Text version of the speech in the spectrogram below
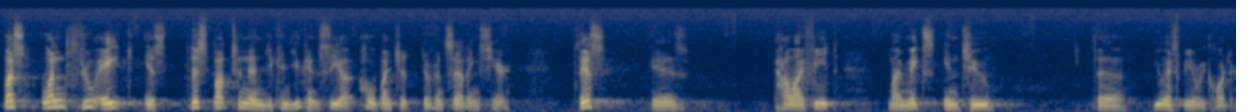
bus 1 through 8 is this button, and you can, you can see a whole bunch of different settings here. This is how I feed my mix into the USB recorder.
